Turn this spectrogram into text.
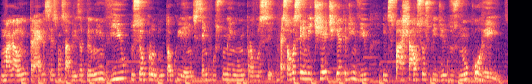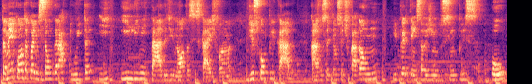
o Magalu entrega se responsabiliza pelo envio do seu produto ao cliente sem custo nenhum para você. É só você emitir a etiqueta de envio e despachar os seus pedidos no correio. Também conta com a emissão gratuita e ilimitada de notas fiscais de forma descomplicada caso você tenha um certificado A1 e pertença ao regime do Simples ou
